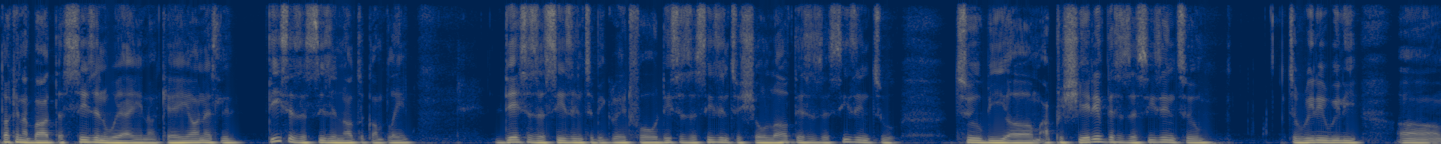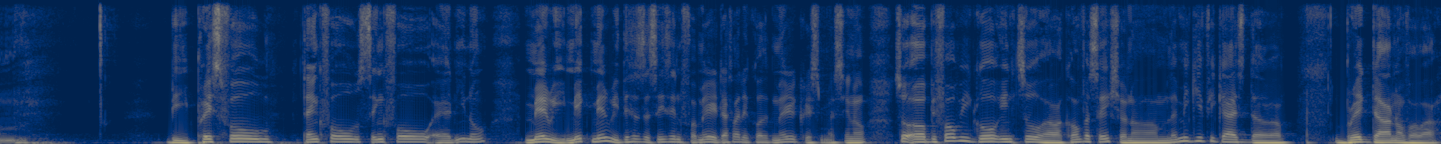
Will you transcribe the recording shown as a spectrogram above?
talking about the season we are in. Okay, honestly, this is a season not to complain. This is a season to be grateful. This is a season to show love. This is a season to to be um, appreciative. This is a season to to really, really um, be praiseful, thankful, singful, and you know, merry. Make merry. This is a season for merry. That's why they call it Merry Christmas. You know. So uh, before we go into our conversation, um, let me give you guys the breakdown of our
